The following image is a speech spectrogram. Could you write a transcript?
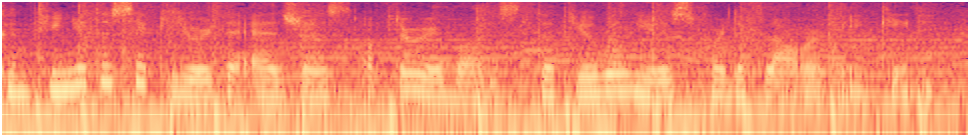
Continue to secure the edges of the ribbons that you will use for the flower making.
